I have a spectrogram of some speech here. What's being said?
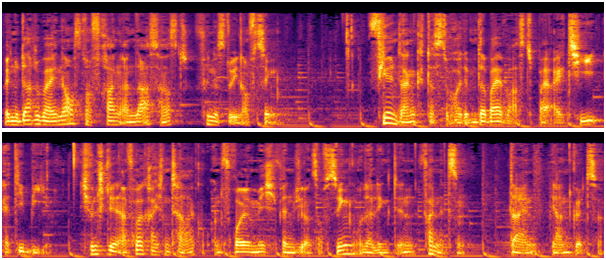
Wenn du darüber hinaus noch Fragen an Lars hast, findest du ihn auf Zing. Vielen Dank, dass du heute mit dabei warst bei IT at DB. Ich wünsche dir einen erfolgreichen Tag und freue mich, wenn wir uns auf Sing oder LinkedIn vernetzen. Dein Jan Götze.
